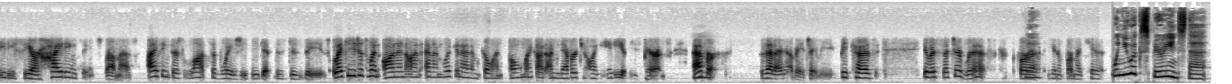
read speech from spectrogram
CDC are hiding things from us. I think there's lots of ways you can get this disease. Like he just went on and on, and I'm looking at him going, "Oh my God, I'm never telling any of these parents ever mm-hmm. that I have HIV because it was such a risk for yeah. you know for my kids." When you experienced that,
